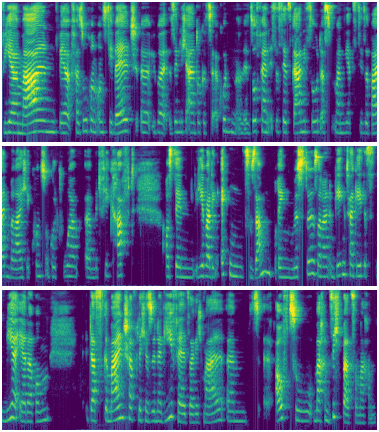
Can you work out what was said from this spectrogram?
wir malen, wir versuchen uns die Welt äh, über sinnliche Eindrücke zu erkunden. Und insofern ist es jetzt gar nicht so, dass man jetzt diese beiden Bereiche Kunst und Kultur äh, mit viel Kraft aus den jeweiligen Ecken zusammenbringen müsste, sondern im Gegenteil geht es mir eher darum, das gemeinschaftliche Synergiefeld, sage ich mal, ähm, aufzumachen, sichtbar zu machen.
